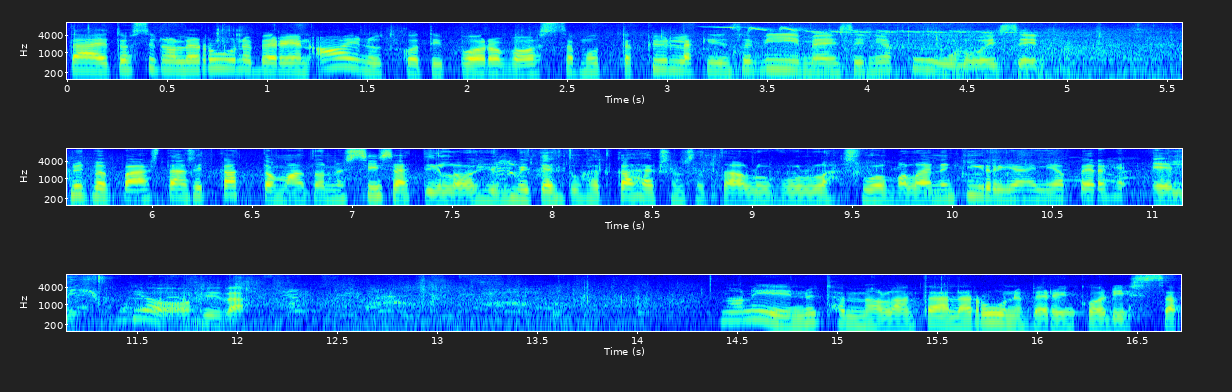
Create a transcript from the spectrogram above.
Tämä ei tosin ole Ruunebergien ainut koti Porvoossa, mutta kylläkin se viimeisin ja kuuluisin. Nyt me päästään sitten katsomaan tuonne sisätiloihin, miten 1800-luvulla suomalainen kirjailijaperhe eli. Joo, hyvä. No niin, nythän me ollaan täällä Runebergin kodissa.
